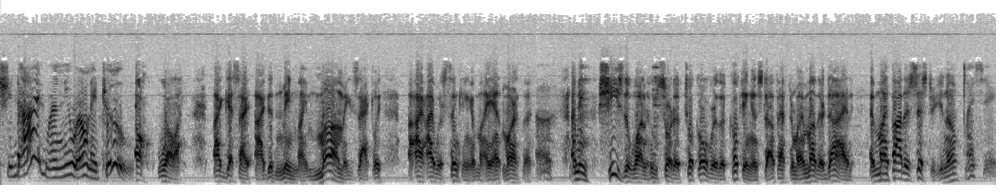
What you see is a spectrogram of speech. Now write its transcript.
she died when you were only two. Oh, well, I, I guess I, I didn't mean my mom exactly. I, I was thinking of my Aunt Martha. Uh, I mean, she's the one who sort of took over the cooking and stuff after my mother died. And my father's sister, you know? I see.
